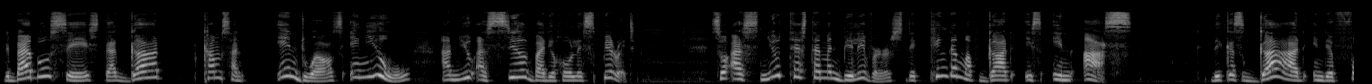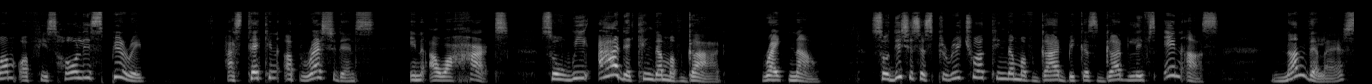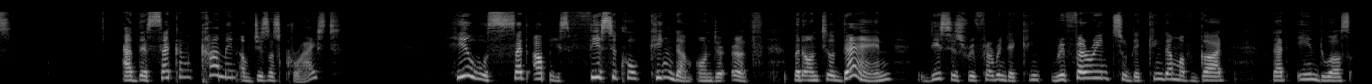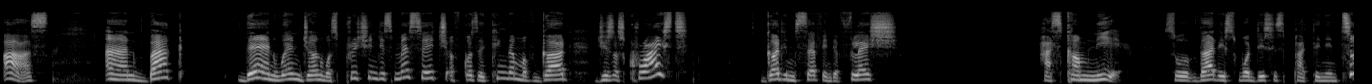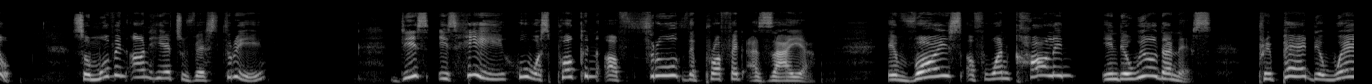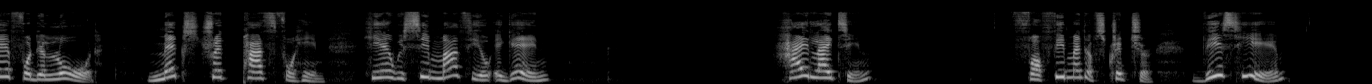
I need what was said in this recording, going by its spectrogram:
the Bible says that God comes and indwells in you and you are sealed by the Holy Spirit. So, as New Testament believers, the kingdom of God is in us because God, in the form of His Holy Spirit, has taken up residence in our hearts. So, we are the kingdom of God right now. So, this is a spiritual kingdom of God because God lives in us. Nonetheless, at the second coming of Jesus Christ, he will set up his physical kingdom on the earth. But until then, this is referring, the king, referring to the kingdom of God that indwells us. And back then, when John was preaching this message, of course, the kingdom of God, Jesus Christ, God Himself in the flesh, has come near. So that is what this is pertaining to. So moving on here to verse 3 this is he who was spoken of through the prophet Isaiah, a voice of one calling in the wilderness, prepare the way for the Lord, make straight paths for him. Here we see Matthew again highlighting fulfillment of scripture. This here,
